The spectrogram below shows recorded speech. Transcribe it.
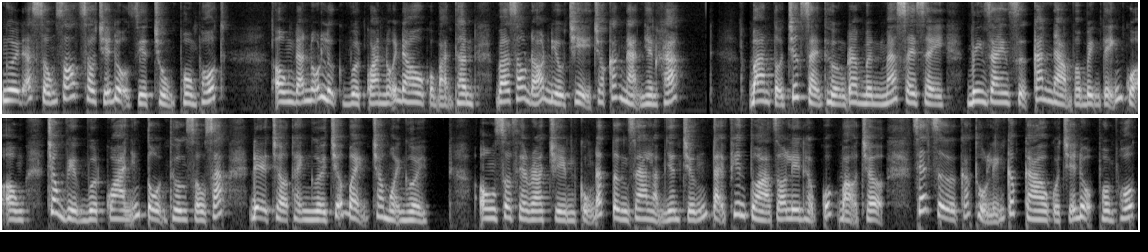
người đã sống sót sau chế độ diệt chủng Pol Pot. Ông đã nỗ lực vượt qua nỗi đau của bản thân và sau đó điều trị cho các nạn nhân khác. Ban tổ chức giải thưởng Raymond Magsaysay vinh danh sự can đảm và bình tĩnh của ông trong việc vượt qua những tổn thương sâu sắc để trở thành người chữa bệnh cho mọi người. Ông Sothera Chim cũng đã từng ra làm nhân chứng tại phiên tòa do Liên Hợp Quốc bảo trợ, xét xử các thủ lĩnh cấp cao của chế độ Pol Pot.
